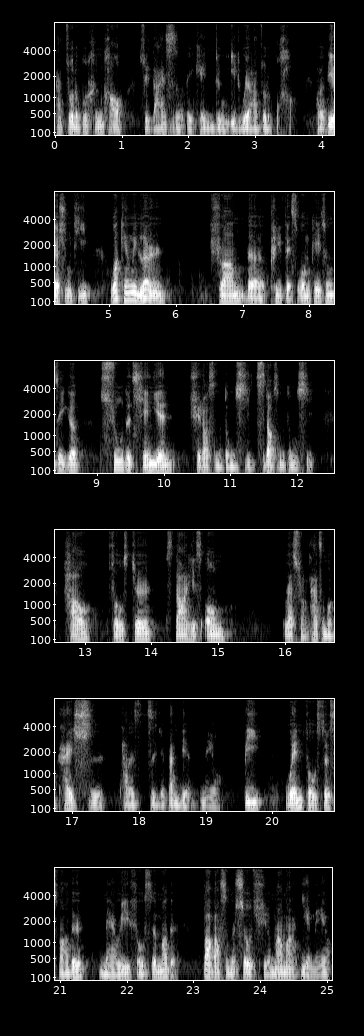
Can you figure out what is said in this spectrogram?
他做的不是很好，所以答案是什么？They can do it well，他做的不好。 好，第二十五题，What can we learn from the preface？我们可以从这个书的前言学到什么东西，知道什么东西？How Foster start his own restaurant？他怎么开始他的自己的饭店？没有。B When Foster's father married Foster's mother？爸爸什么时候娶了妈妈？也没有。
